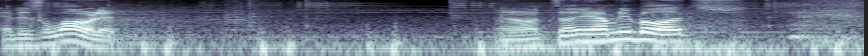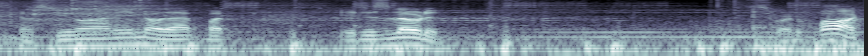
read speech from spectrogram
It is loaded. I don't tell you how many bullets. Because you don't to know that, but it is loaded. Swear to fuck.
